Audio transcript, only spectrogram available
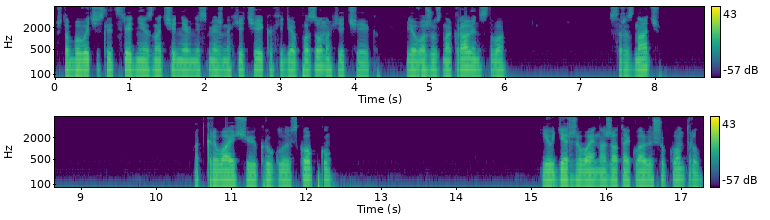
Чтобы вычислить среднее значение в несмежных ячейках и диапазонах ячеек, я ввожу знак равенства, srznaч открывающую круглую скобку и удерживая нажатой клавишу Ctrl,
